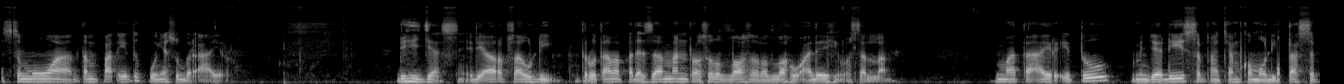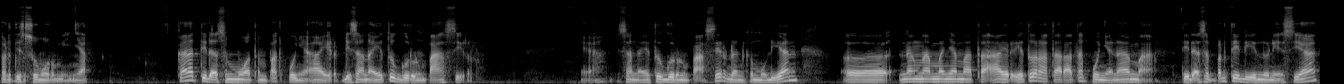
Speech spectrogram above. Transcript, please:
semua tempat itu punya sumber air. Di Hijaz, di Arab Saudi, terutama pada zaman Rasulullah Shallallahu Alaihi Wasallam, mata air itu menjadi semacam komoditas seperti sumur minyak. Karena tidak semua tempat punya air. Di sana itu gurun pasir. Ya, di sana itu gurun pasir dan kemudian eh, yang namanya mata air itu rata-rata punya nama. Tidak seperti di Indonesia,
